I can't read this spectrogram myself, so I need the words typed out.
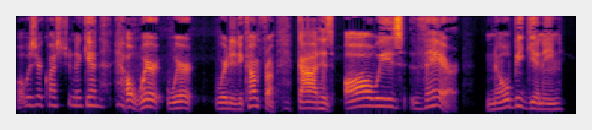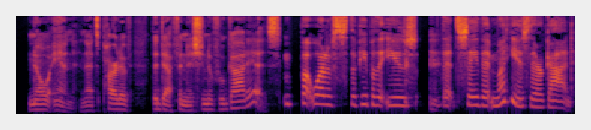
what was your question again? Oh, where, where, where did he come from? God is always there. No beginning, no end. And that's part of the definition of who God is. But what if the people that use that say that money is their God,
